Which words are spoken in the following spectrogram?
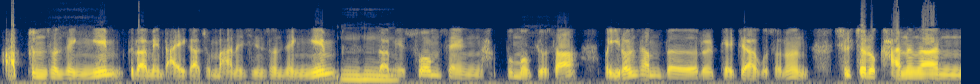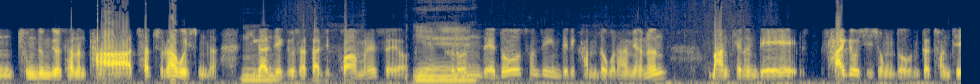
아픈 선생님, 그다음에 나이가 좀 많으신 선생님, 음흠. 그다음에 수험생, 학부모 교사 뭐 이런 사람들을 배제하고서는 실제로 가능한 중등 교사는 다 차출하고 있습니다. 음. 기간제 교사까지 포함을 했어요. 예. 그런데도 선생님들이 감독을 하면은 많게는 네 4교시 정도, 그러니까 전체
